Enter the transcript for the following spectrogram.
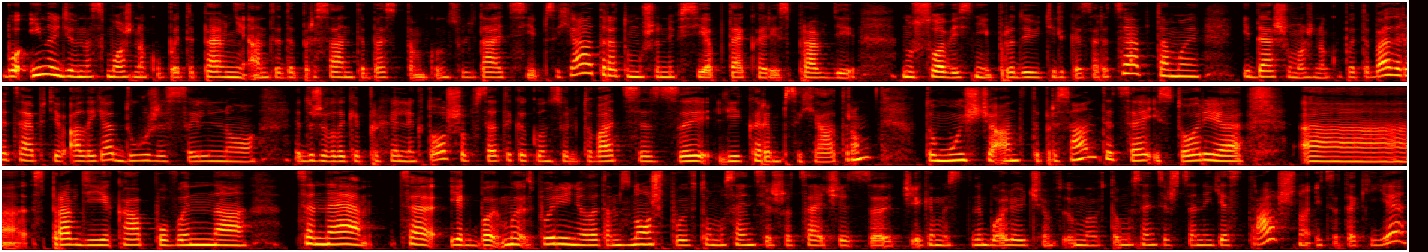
бо іноді в нас можна купити певні антидепресанти без там консультації психіатра, тому що не всі аптекарі справді ну, совісні і продають тільки за рецептами, і дещо можна купити без рецептів. Але я дуже сильно, я дуже великий прихильник того, щоб все-таки консультуватися з лікарем-психіатром, тому що антидепресанти це історія е, справді, яка повинна це не це, якби ми порівнювали там з ножпою в тому сенсі, що це чи з чи якимось неболюючим в тому сенсі, що це не є страшно, і це так і є.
